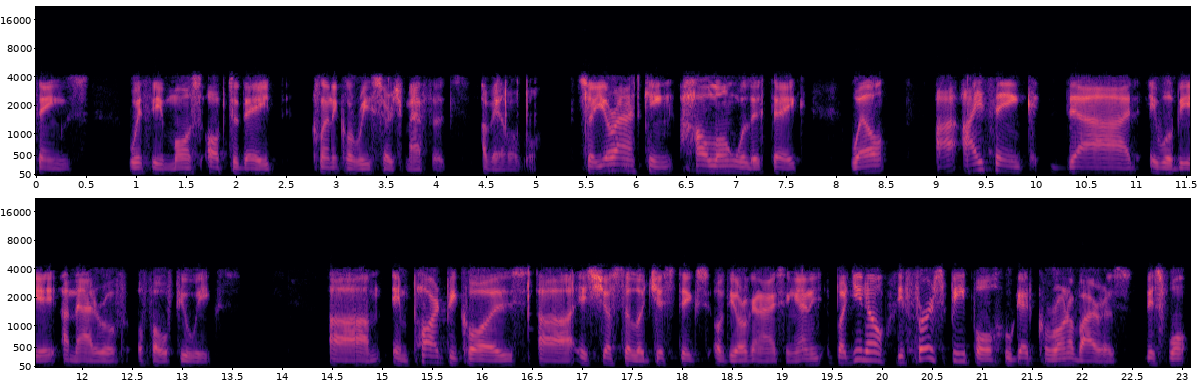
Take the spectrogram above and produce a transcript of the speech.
things with the most up to date clinical research methods available. So you're asking how long will this take? Well, I think that it will be a matter of, of a few weeks. Um, in part because uh, it's just the logistics of the organizing. And but you know, the first people who get coronavirus, this will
